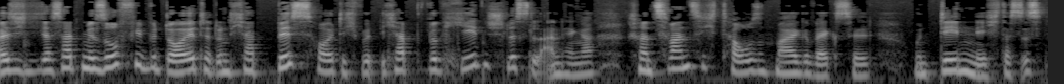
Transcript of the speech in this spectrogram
weiß ich nicht, das hat mir so viel bedeutet. Und ich habe bis heute, ich, ich habe wirklich jeden Schlüsselanhänger schon 20.000 Mal gewechselt und den nicht. Das ist,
